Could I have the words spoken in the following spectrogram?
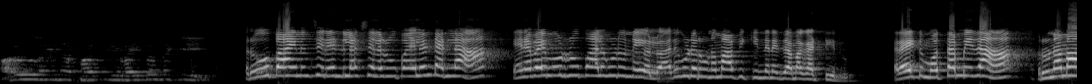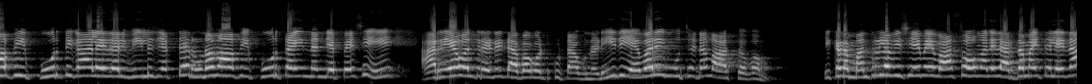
అర్హులైన ప్రతి రైతన్నకి రూపాయి నుంచి రెండు లక్షల రూపాయలు అంటే అట్లా ఎనభై మూడు రూపాయలు కూడా ఉన్నాయి వాళ్ళు అది కూడా రుణమాఫీ కిందనే జమ కట్టిర్రు. రైట్ మొత్తం మీద రుణమాఫీ పూర్తి కాలేదని వీళ్ళు చెప్తే రుణమాఫీ పూర్తయిందని చెప్పేసి ఆ రేవంత్ రెడ్డి డబ్బా కొట్టుకుంటా ఉన్నాడు. ఇది ఎవరి ముచ్చట? వాస్తవం. ఇక్కడ మంత్రుల విషయమే వాస్తవం అనేది అర్థమైతలేదా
